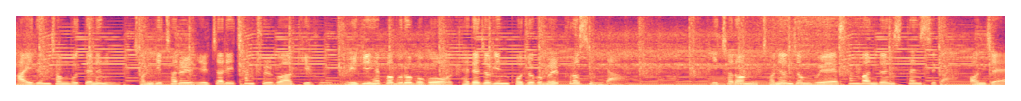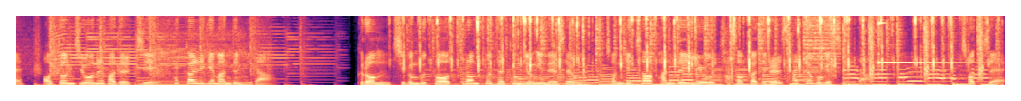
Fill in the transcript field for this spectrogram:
바이든 정부 때는 전기차를 일자리 창출과 기후, 위기 해법으로 보고 대대적인 보조금을 풀었습니다. 이처럼 전현 정부의 상반된 스탠스가 언제 어떤 지원을 받을지 헷갈리게 만듭니다. 그럼 지금부터 트럼프 대통령이 내세운 전기차 반대 이유 다섯 가지를 살펴보겠습니다. 첫째,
